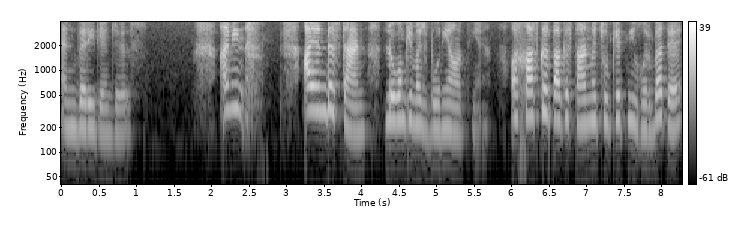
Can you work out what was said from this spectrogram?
and very dangerous I mean I understand لوگوں کی مجبوریاں ہوتی ہیں اور خاص کر پاکستان میں چونکہ اتنی غربت ہے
